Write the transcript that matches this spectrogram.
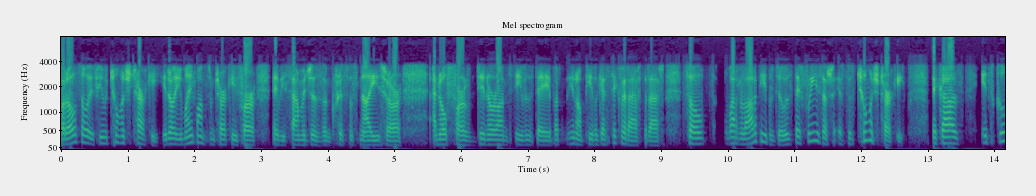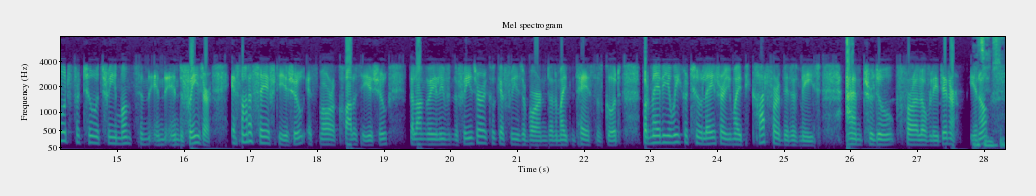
But also, if you have too much turkey, you know, you might want some turkey for maybe sandwiches on Christmas night, or enough for dinner on Stephen's Day. But you know, people get sick of it after that. So, what a lot of people do is they freeze it if there's too much turkey because it's good for two or three months in, in, in the freezer. It's not a safety issue, it's more a quality issue. The longer you leave it in the freezer, it could get freezer burned and it mightn't taste as good. But maybe a week or two later, you might be caught for a bit of meat and it'll for a lovely dinner, you That's know?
